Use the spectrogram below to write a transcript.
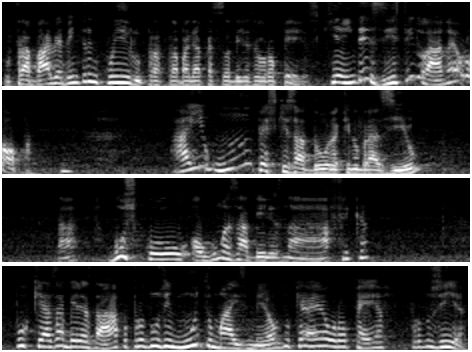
o trabalho é bem tranquilo para trabalhar com essas abelhas europeias, que ainda existem lá na Europa. Aí um pesquisador aqui no Brasil tá, buscou algumas abelhas na África, porque as abelhas da África produzem muito mais mel do que a europeia produzia.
